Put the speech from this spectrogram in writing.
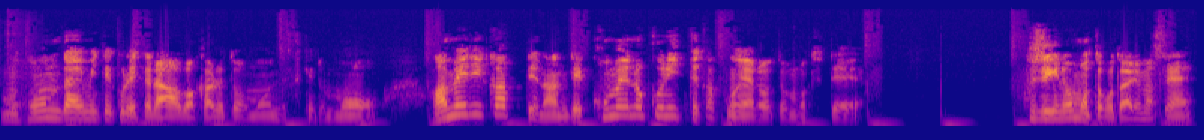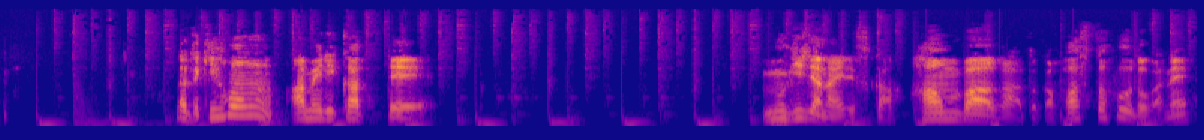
もう本題見てくれたらわかると思うんですけども、アメリカってなんで米の国って書くんやろうと思ってて、不思議に思ったことありません？だって基本アメリカって麦じゃないですか。ハンバーガーとかファストフードがね、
